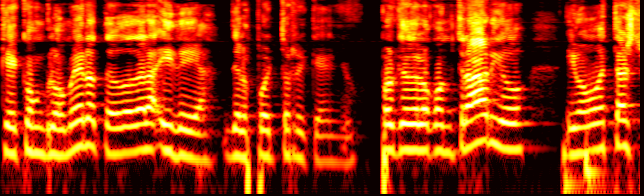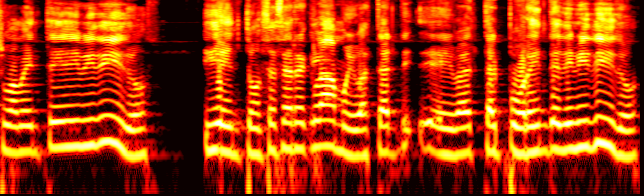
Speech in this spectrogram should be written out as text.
que conglomera todas las ideas de los puertorriqueños. Porque de lo contrario, íbamos a estar sumamente divididos y entonces ese reclamo iba a estar, eh, iba a estar por ende dividido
